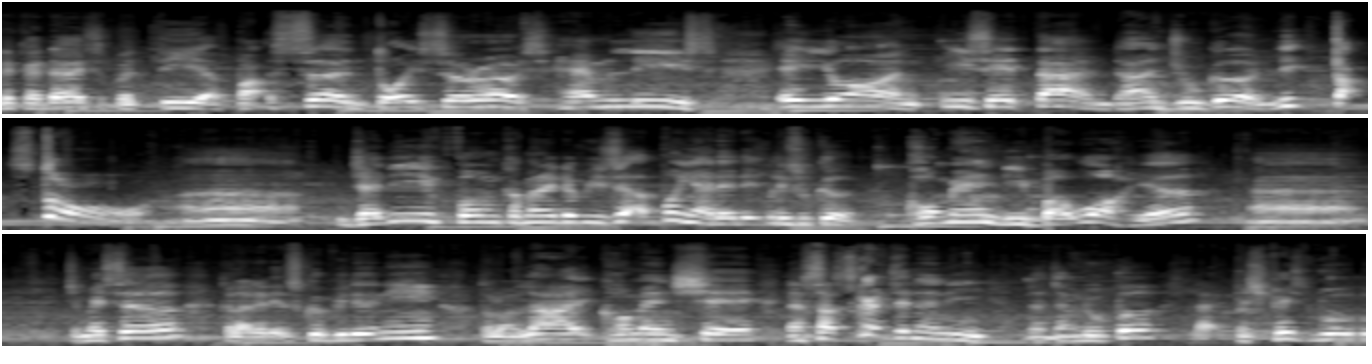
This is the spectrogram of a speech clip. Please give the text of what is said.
kedai-kedai seperti uh, Pak Sen, Toys R Us, Hamleys, Aeon, Isetan dan juga Litak Store. Ha. Jadi form Kamen Rider Wizard apa yang adik-adik boleh suka? Komen di bawah ya. Ha. Macam biasa, kalau adik-adik suka video ni, tolong like, comment, share dan subscribe channel ni. Dan jangan lupa like page Facebook,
